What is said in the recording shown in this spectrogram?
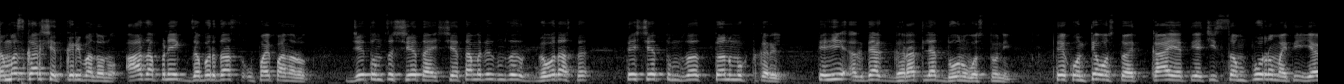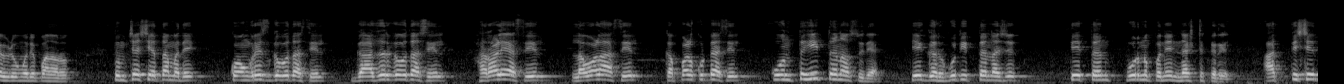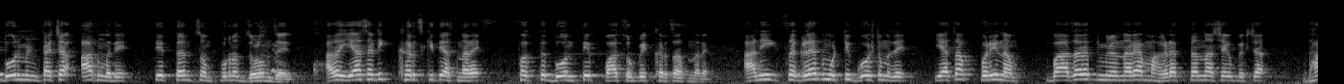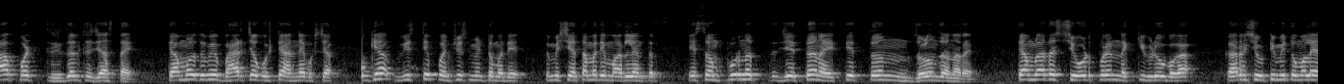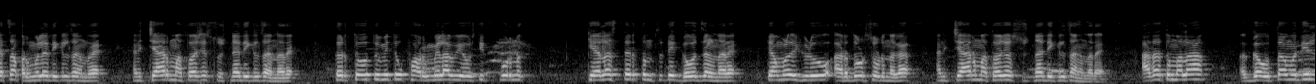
नमस्कार शेतकरी बांधवांनो आज आपण एक जबरदस्त उपाय पाहणार आहोत. जे तुमचं शेत आहे शेतामध्ये तुमचं गवत असतं ते शेत तुमचं तणमुक्त करेल. तेही अगद्या घरातल्या दोन वस्तूंनी. ते कोणत्या वस्तू आहेत काय आहेत याची संपूर्ण माहिती या व्हिडिओमध्ये पाहणार आहोत. तुमच्या शेतामध्ये काँग्रेस गवत असेल गाजर गवत असेल हराळे असेल लवाळा असेल कपाळकुटं असेल कोणतंही तण असू द्या हे घरगुती तणनाशक ते तण पूर्णपणे नष्ट करेल. अतिशय दोन मिनटाच्या आतमध्ये ते तण संपूर्ण जळून जाईल. आता यासाठी खर्च किती असणार आहे? फक्त दोन ते पाच रुपये खर्च असणार आहे. आणि सगळ्यात मोठी गोष्ट म्हणजे याचा परिणाम बाजारात मिळणाऱ्या महागड्या तणनाशकापेक्षा दहा पट रिझल्ट जास्त आहे. त्यामुळे तुम्ही बाहेरच्या गोष्टी आणण्यापेक्षा अवघ्या वीस ते पंचवीस मिनटामध्ये तुम्ही शेतामध्ये मारल्यानंतर हे संपूर्ण जे तण आहे ते तण जळून जाणार आहे. त्यामुळे आता शेवटपर्यंत नक्की व्हिडिओ बघा. कारण शेवटी मी तुम्हाला याचा फॉर्म्युला देखील सांगणार आहे आणि चार महत्त्वाच्या सूचना देखील सांगणार आहे. तर तो तुम्ही तो फॉर्म्युला व्यवस्थित पूर्ण केलाच तर तुमचं ते गवत जळणार आहे. त्यामुळे व्हिडिओ अर्धवट सोडू नका आणि चार महत्त्वाच्या सूचना देखील सांगणार आहे. आता तुम्हाला गवतामधील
